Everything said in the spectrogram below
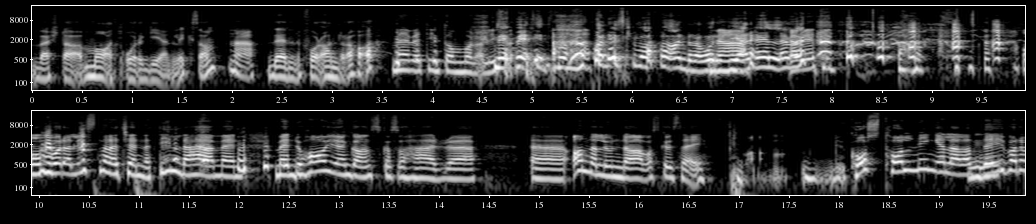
värsta matorgien liksom. Nej, Den får andra ha. men jag vet inte om våra Men lyssnare... jag vet inte vad det ska vara andra orgier Nej, heller. jag Men... vet inte om våra lyssnare känner till det här, men, men du har ju en ganska så här uh, annorlunda, vad ska vi säga, kosthållning eller att det är bara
